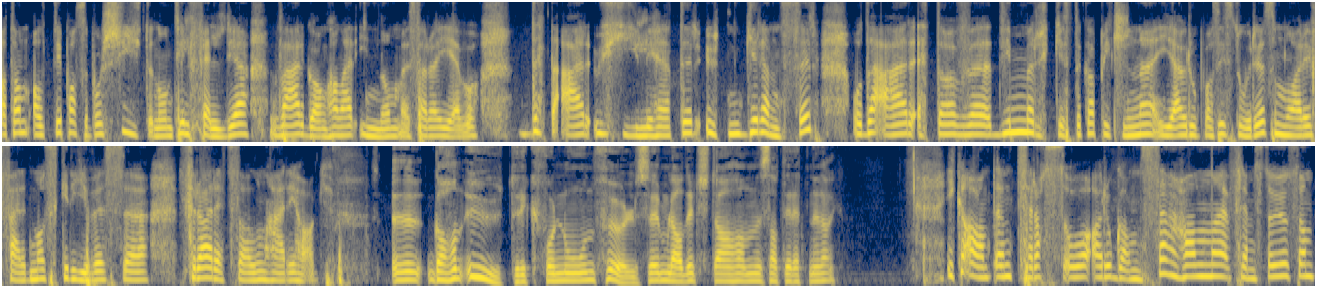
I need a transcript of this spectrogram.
at han alltid passer på å skyte noen tilfeldige hver gang han er innom Sarajevo. Dette er uhyrligheter uten grenser, og det er et av de mørkeste kapitlene i Europas historie som nå er i ferd med å skrives eh, fra rettssalen her i Haag. Uh, ga han uttrykk for noen følelser, Mladic, da han satt i retten i dag? Ikke annet enn trass og arroganse. Han fremstår jo som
